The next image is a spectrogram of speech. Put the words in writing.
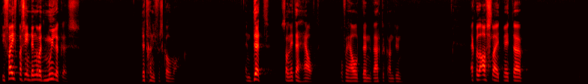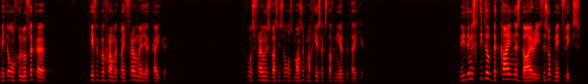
Die 5% dinge wat moeilik is. Dit gaan die verskil maak. En dit sal net 'n held of 'n heldin werklik kan doen. Ek wil afsluit met 'n met 'n ongelooflike TV-program wat my vrou my leer kyk het. Vir ons vrouens was nie so ons mans ook maar geestelik stagneer partykeer. Maar die ding is getitel The Kindness Diaries. Dis op Netflix.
